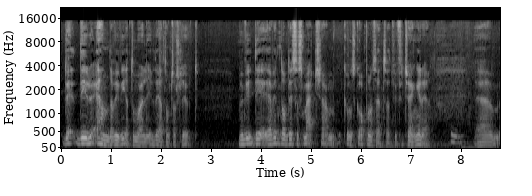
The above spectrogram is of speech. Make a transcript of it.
det, det, är det enda vi vet om våra liv, det är att de tar slut. Men vi, det, jag vet inte om det är så smärtsam kunskap på något sätt så att vi förtränger det. Mm.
